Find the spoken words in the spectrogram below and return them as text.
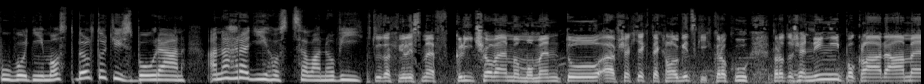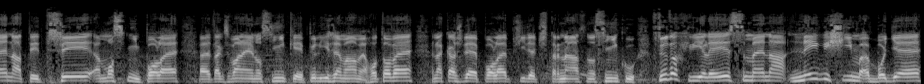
Původní most byl totiž zbourán a nahradí ho zcela nový. V tuto chvíli jsme v klíčovém momentu eh, všech těch technologických kroků, protože nyní pokládáme na ty tři mostní pole eh, takzvané nosníky. Pilíře máme hotové, na každé pole přijde 14 nosníků. V tuto chvíli jsme na nejvyšším bodě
